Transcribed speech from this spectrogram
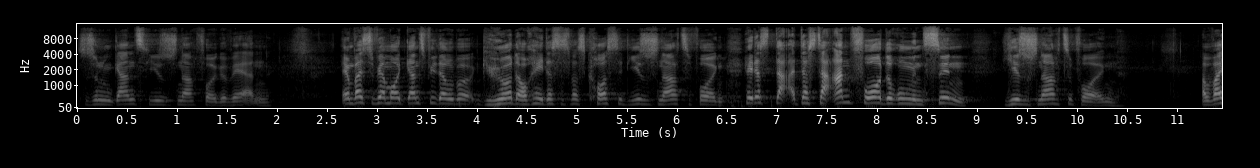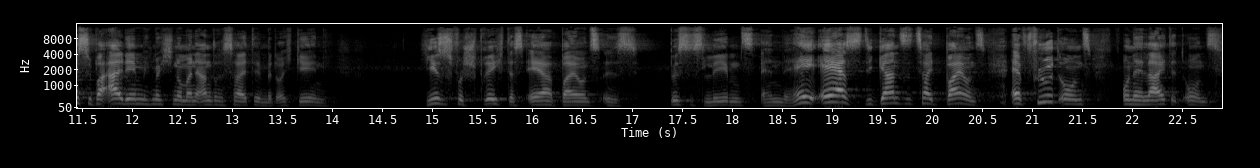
zu so einem ganz Jesus-Nachfolger werden? Hey, und weißt du, wir haben heute ganz viel darüber gehört, auch, hey, dass es was kostet, Jesus nachzufolgen. Hey, dass da, dass da Anforderungen sind, Jesus nachzufolgen. Aber weißt du, bei all dem, ich möchte noch meine andere Seite mit euch gehen. Jesus verspricht, dass er bei uns ist bis das Lebensende. Hey, er ist die ganze Zeit bei uns. Er führt uns und er leitet uns.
